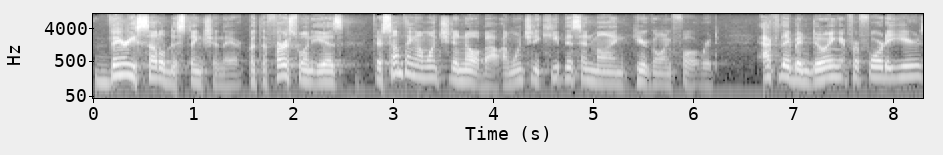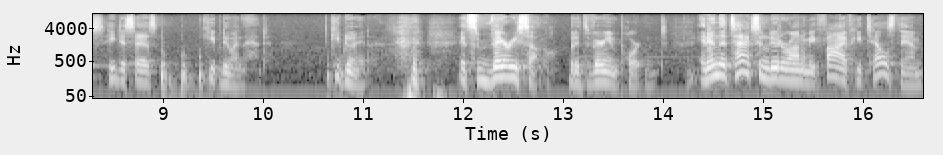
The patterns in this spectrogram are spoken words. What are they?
very subtle distinction there. But the first one is there's something I want you to know about. I want you to keep this in mind here going forward. After they've been doing it for 40 years, he just says, keep doing that. Keep doing it. it's very subtle, but it's very important. And in the text in Deuteronomy 5, he tells them,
